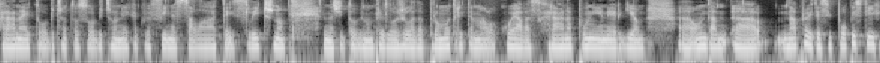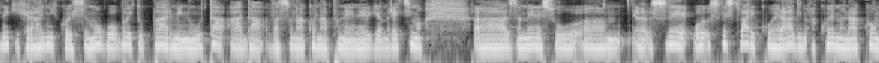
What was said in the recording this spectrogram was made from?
Hrana je to obično, to su obično nekakve fine salate i slično. Znači to bi vam predložila da promotrite malo koja vas hrana puni energijom. Onda napravite si popis tih nekih radnji koje se mogu obaviti u par minuta, a da vas onako napune energijom. Recimo, za mene su sve, sve stvari koje radim, a koje me onako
